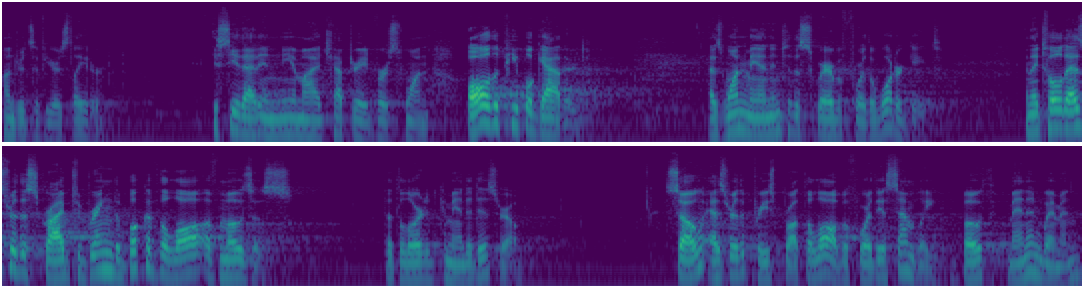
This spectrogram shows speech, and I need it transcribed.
hundreds of years later. You see that in Nehemiah chapter 8, verse 1. All the people gathered as one man into the square before the water gate. And they told Ezra the scribe to bring the book of the law of Moses that the Lord had commanded Israel. So Ezra the priest brought the law before the assembly, both men and women,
